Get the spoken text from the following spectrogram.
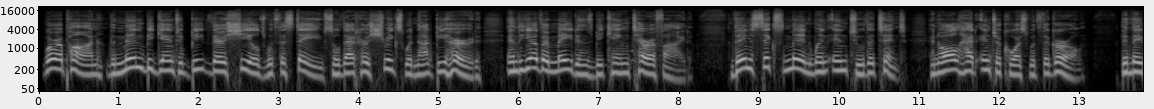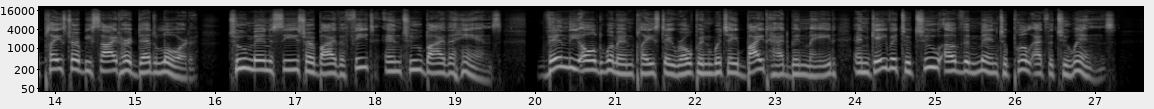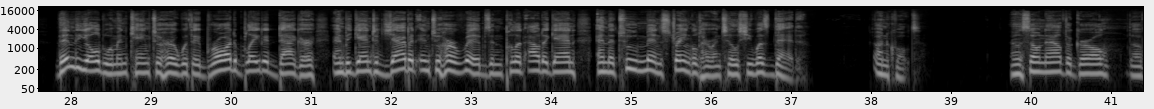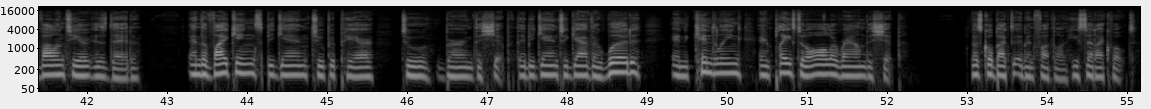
Whereupon the men began to beat their shields with the staves so that her shrieks would not be heard, and the other maidens became terrified. Then six men went into the tent, and all had intercourse with the girl. Then they placed her beside her dead lord. Two men seized her by the feet, and two by the hands. Then the old woman placed a rope in which a bight had been made, and gave it to two of the men to pull at the two ends. Then the old woman came to her with a broad bladed dagger, and began to jab it into her ribs and pull it out again, and the two men strangled her until she was dead. Unquote. And so now the girl, the volunteer, is dead, and the Vikings began to prepare to burn the ship. They began to gather wood and kindling and placed it all around the ship. Let's go back to Ibn Fadlan. He said, I quote,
